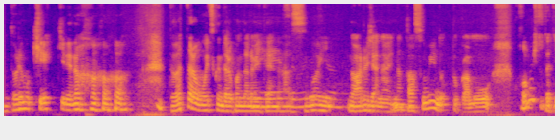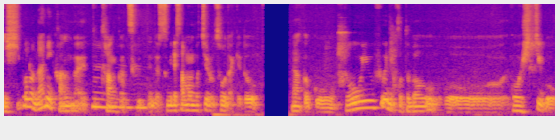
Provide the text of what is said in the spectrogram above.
どれもキレッキレの どうやったら思いつくんだろうこんなのみたいな、すごいのあるじゃない。なんかそういうのとかも、この人たち日頃何考えて短歌作ってんだよ。すみれさんももちろんそうだけど、なんかこう、どういうふうに言葉を、五七五、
